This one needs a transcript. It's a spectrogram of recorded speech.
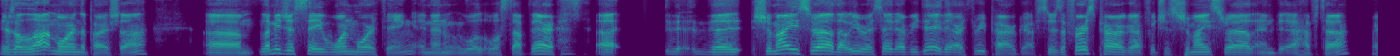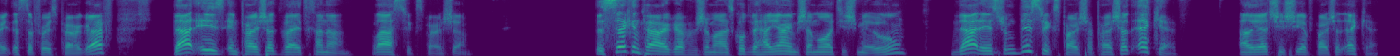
There's a lot more in the parsha. Um, let me just say one more thing, and then we'll we'll stop there. Uh, the, the Shema Israel that we recite every day, there are three paragraphs. There's the first paragraph, which is Shema Israel and Hafta, right? That's the first paragraph. That is in Parashat Vaetchanan, last week's parasha. The second paragraph of Shema is called Vehaya Im Shamoa Tishmeu. That is from this week's parasha, Parashat Ekev, Aliyat Shishi of Parashat Ekev.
